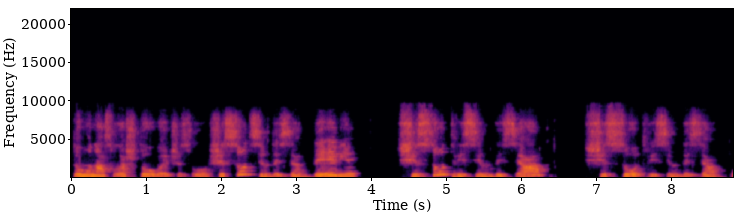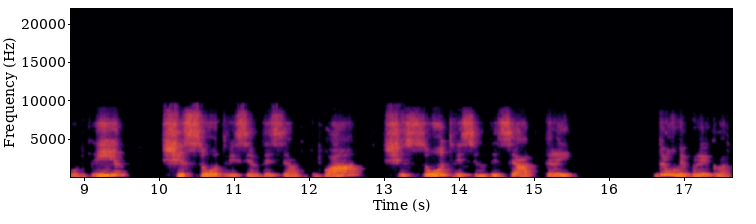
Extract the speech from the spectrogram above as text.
Тому нас влаштовує число 679, 680, 681, 682, 683. Другий приклад.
